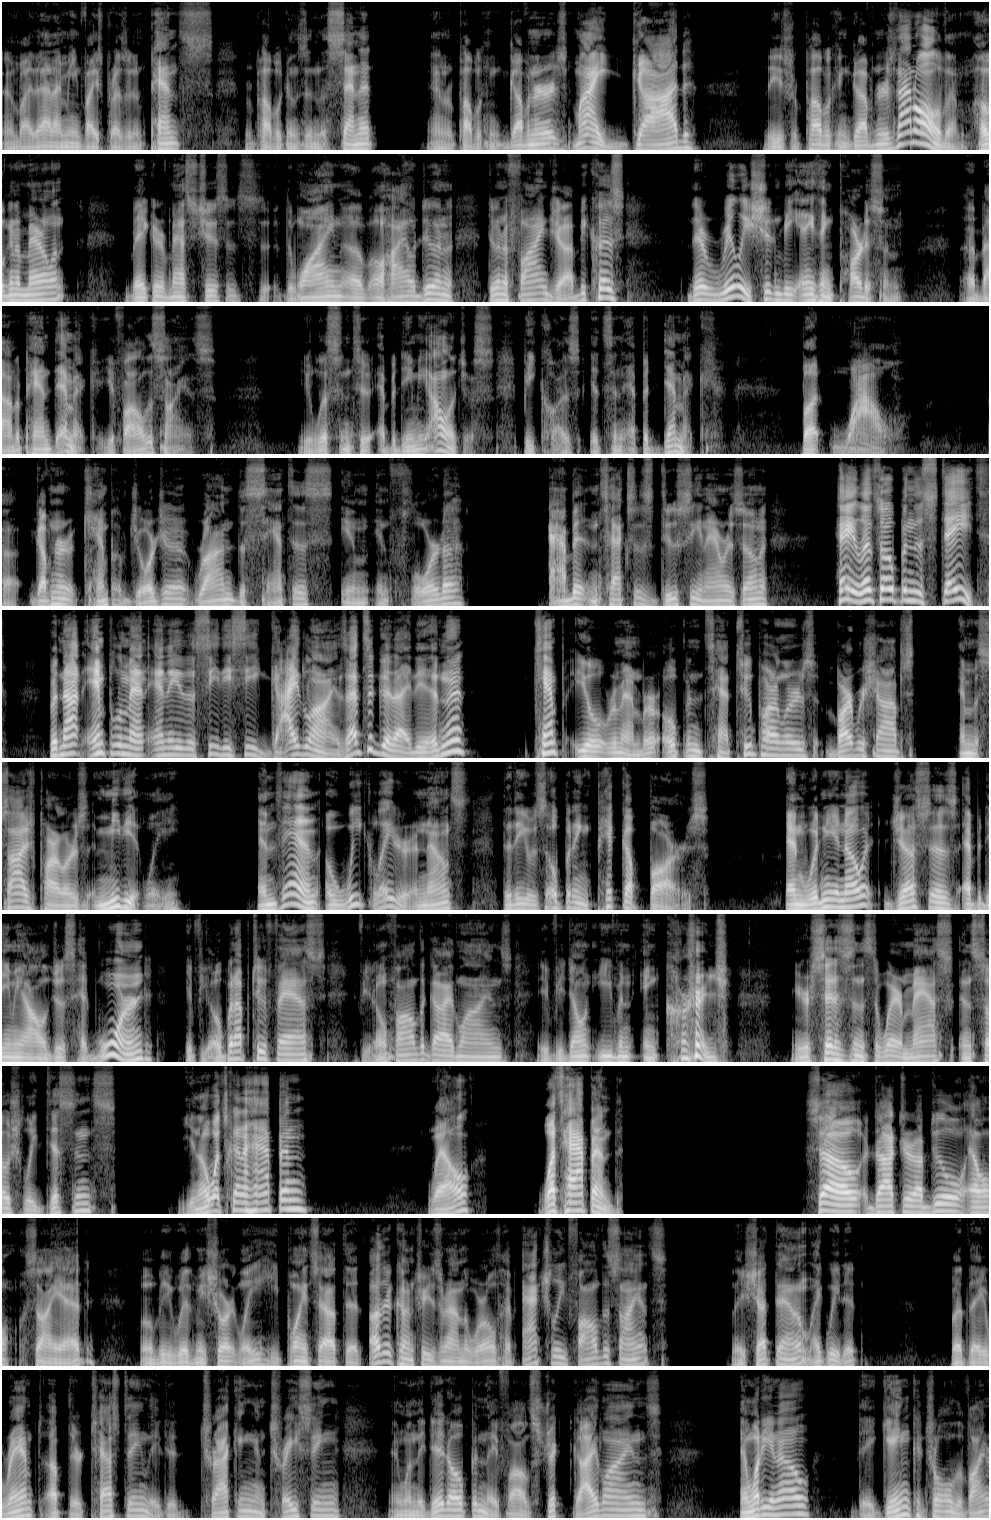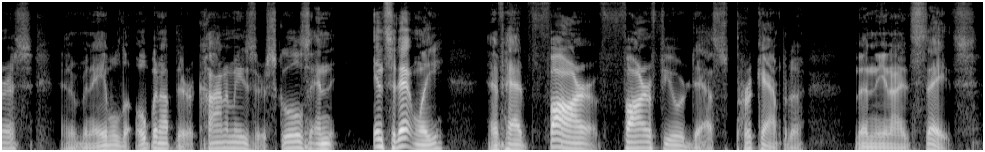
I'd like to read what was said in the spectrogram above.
And by that I mean Vice President Pence, Republicans in the Senate, and Republican governors. My God, these Republican governors, not all of them, Hogan of Maryland, Baker of Massachusetts, DeWine of Ohio, doing, doing a fine job because there really shouldn't be anything partisan about a pandemic. You follow the science. You listen to epidemiologists because it's an epidemic. But wow. Uh, Governor Kemp of Georgia, Ron DeSantis in, in Florida, Abbott in Texas, Ducey in Arizona. Hey, let's open the state, but not implement any of the CDC guidelines. That's a good idea, isn't it? Kemp, you'll remember, opened tattoo parlors, barbershops, and massage parlors immediately and then a week later announced that he was opening pickup bars. And wouldn't you know it, just as epidemiologists had warned, if you open up too fast, if you don't follow the guidelines, if you don't even encourage your citizens to wear masks and socially distance, you know what's going to happen? Well, what's happened? So, Dr. Abdul El Sayed will be with me shortly. He points out that other countries around the world have actually followed the science. They shut down like we did, but they ramped up their testing. They did tracking and tracing. And when they did open, they followed strict guidelines. And what do you know? They gained control of the virus and have been able to open up their economies, their schools, and incidentally, have had far, far fewer deaths per capita than the United States.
